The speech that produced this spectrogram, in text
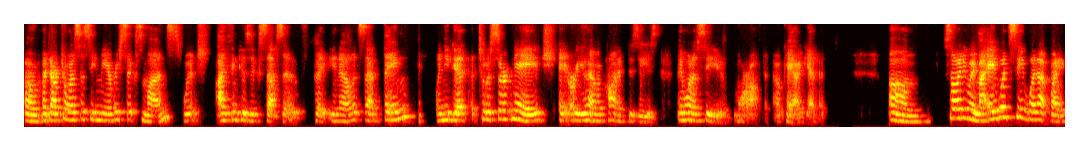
Um, my doctor wants to see me every six months, which I think is excessive. But you know, it's that thing when you get to a certain age eh, or you have a chronic disease, they want to see you more often. Okay, I get it. Um, so anyway, my A1C went up by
